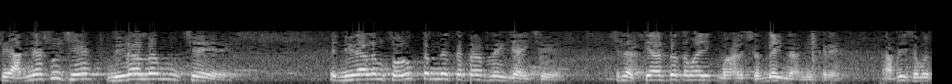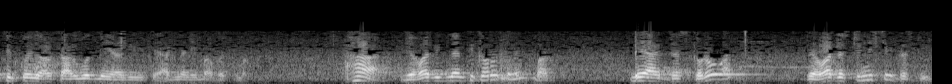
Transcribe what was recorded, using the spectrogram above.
તે આજ્ઞા શું છે? નિરાલમ છે. એ નિરાલમ સ્વરૂપ તમને કતાર લઈ જાય છે. એટલે અત્યારે તો તમારી એક માણ શબ્દ ના નીકળે. આપણી સમજથી કોઈ અળકાળવો જ નહીં આવી રીતે આજ્ઞાની બાબતમાં. હા વ્યવહાર વિજ્ઞાનથી કરો તમે વાત. બે એડજસ્ટ કરો વાત. વ્યવહાર દ્રષ્ટિ નિશ્ચય દ્રષ્ટિ.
